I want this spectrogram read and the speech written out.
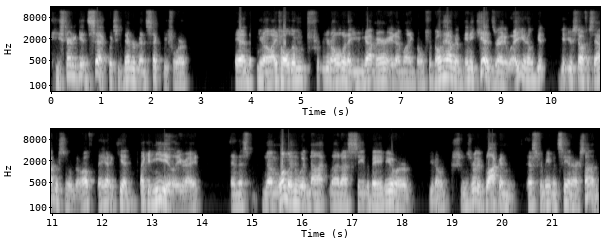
He started getting sick, which he'd never been sick before and you know, I told him, you know, when you got married, I'm like, don't, don't have any kids right away. You know, get get yourself established a little bit. Well, they had a kid like immediately, right? And this young woman would not let us see the baby, or you know, she was really blocking us from even seeing our son.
